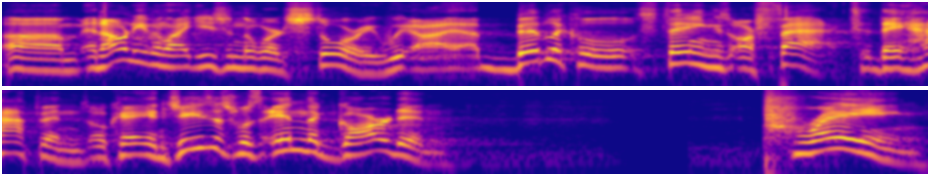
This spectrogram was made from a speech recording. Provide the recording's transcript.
um, and I don't even like using the word story. We, biblical things are fact; they happened. Okay, and Jesus was in the garden, praying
